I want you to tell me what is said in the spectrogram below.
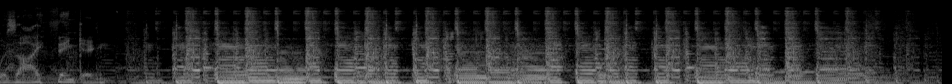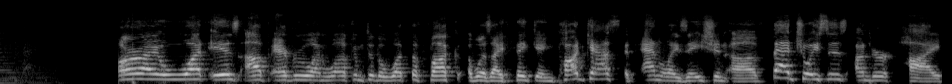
was I thinking? All right, what is up, everyone? Welcome to the What the Fuck Was I Thinking podcast, an analyzation of bad choices under high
